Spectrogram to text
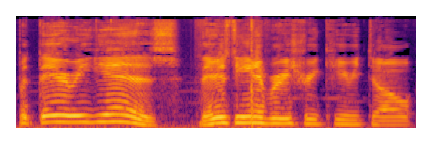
But there he is! There's the anniversary Kirito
